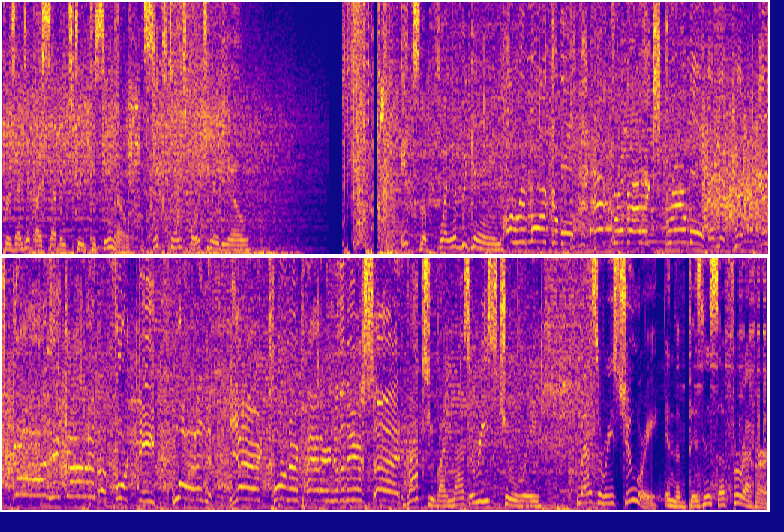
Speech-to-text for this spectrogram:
presented by 7th Street Casino, 610 Sports Radio. It's the play of the game. A remarkable acrobatic scramble, and the kick is good. He got it. A 41-yard corner pattern to the near side. Brought to you by Mazarese Jewelry. Mazarese Jewelry, in the business of forever.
